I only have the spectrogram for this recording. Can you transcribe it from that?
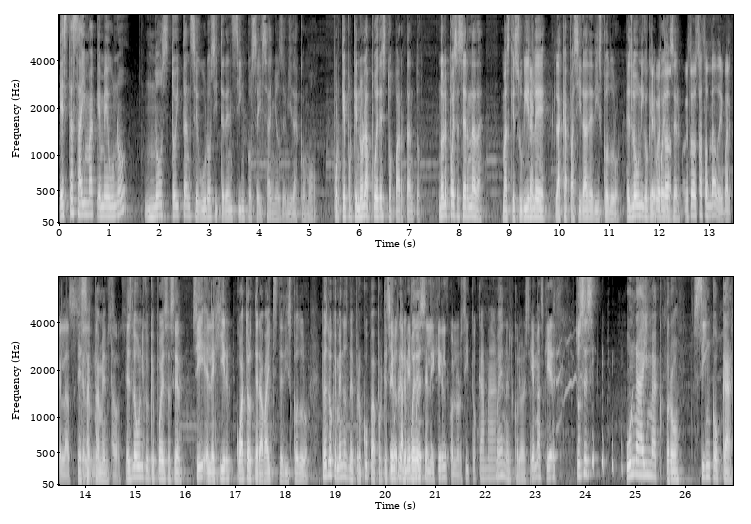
Estas iMac M1 no estoy tan seguro si te den 5 o 6 años de vida como... ¿Por qué? Porque no la puedes topar tanto. No le puedes hacer nada más que subirle la capacidad de disco duro. Es lo único que Sí, le puedes todo- hacer. Porque todo está soldado, igual que las. que las Exactamente. Es lo único que puedes hacer. Sí, elegir 4 terabytes de disco duro. Pero es lo que menos me preocupa porque Pero siempre le puedes... puedes elegir el colorcito, cama. Bueno, el color. ¿Qué más quieres? Entonces, una iMac Pro 5K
